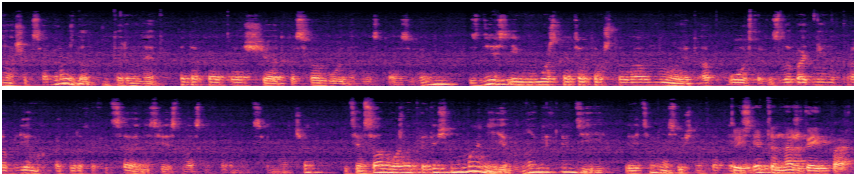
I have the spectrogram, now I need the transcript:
наших сограждан интернет – это такая площадка свободных высказываний. Здесь именно можно сказать о том, что волнует, об острых, злободневных проблемах, о которых официальные средства массовой информации молчат. И тем самым можно привлечь внимание многих людей к этим насущным проблемам. То есть это наш гайд-парк?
